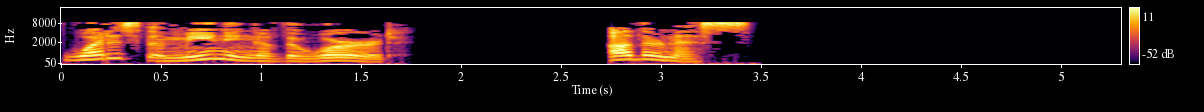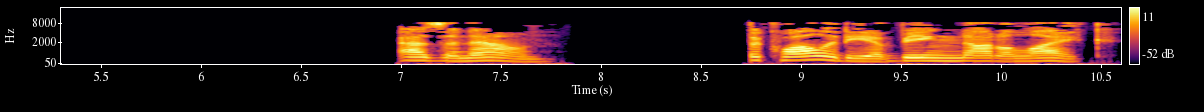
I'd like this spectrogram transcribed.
What is the meaning of the word otherness as a noun? The quality of being not alike,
